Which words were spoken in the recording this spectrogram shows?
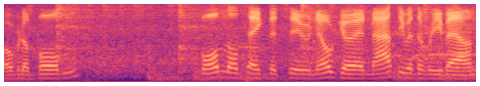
over to Bolden. Bolden will take the two. No good. Massey with the rebound.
